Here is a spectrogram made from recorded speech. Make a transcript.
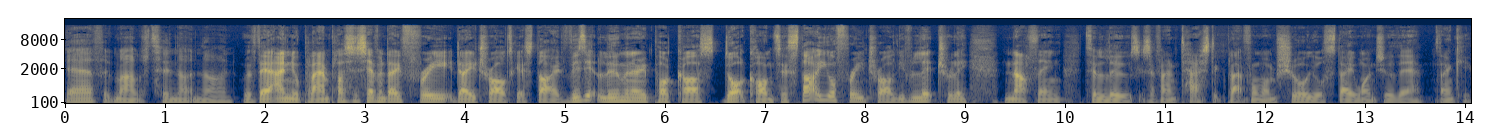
Yeah, for months, two ninety nine with their annual plan plus a seven day free day trial to get started. Visit luminarypodcast.com to start your free trial. You've literally nothing to lose. It's a fantastic platform. I'm sure you'll stay once you're there. Thank you.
